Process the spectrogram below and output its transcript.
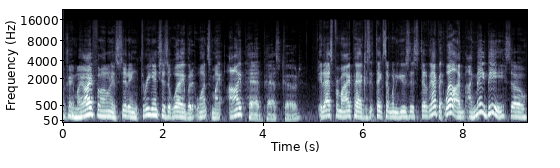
Okay, my iPhone is sitting three inches away, but it wants my iPad passcode. It asks for my iPad because it thinks I'm going to use this instead of the iPad. Well, I, I may be, so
